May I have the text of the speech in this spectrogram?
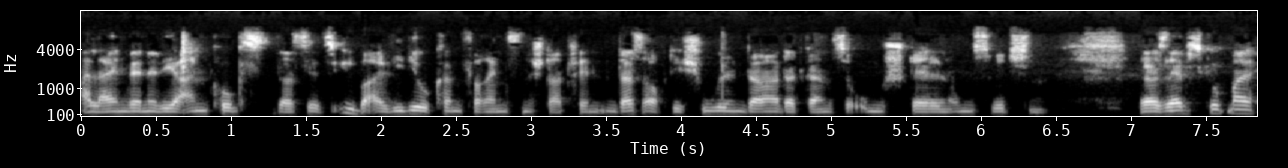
Allein wenn du dir anguckst, dass jetzt überall Videokonferenzen stattfinden, dass auch die Schulen da das Ganze umstellen, umswitchen. Ja, selbst guck mal,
